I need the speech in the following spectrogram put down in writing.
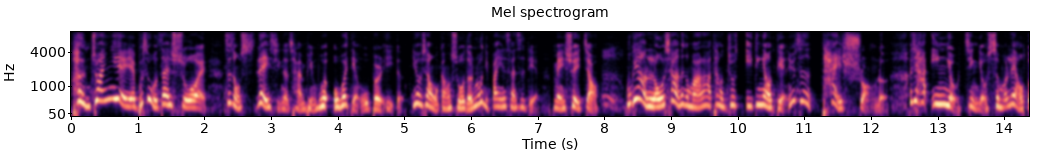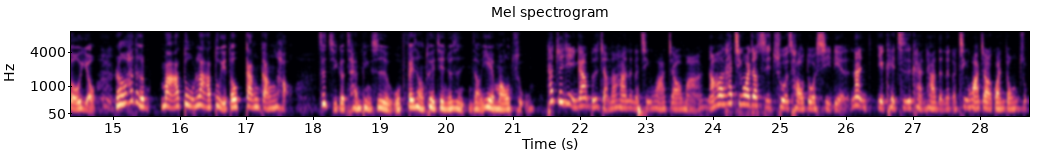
很专业耶，不是我在说哎，这种类型的产品我会我会点 Uber E 的，因为像我刚刚说的，如果你半夜三四点没睡觉，嗯，我跟你讲，楼下那个麻辣烫就一定要点，因为真的太爽了，而且它应有尽有，什么料都有，然后它那个麻度辣度也都刚刚好。这几个产品是我非常推荐，就是你知道夜猫族，他最近你刚刚不是讲到他那个青花椒吗？然后他青花椒其实出了超多系列的，那你也可以吃吃看他的那个青花椒的关东煮。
